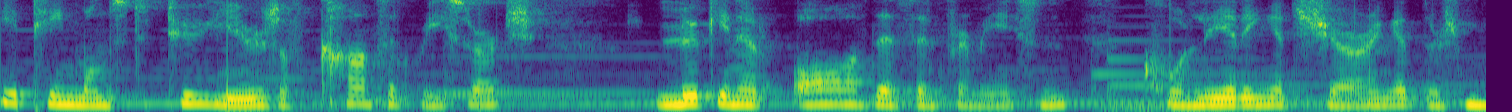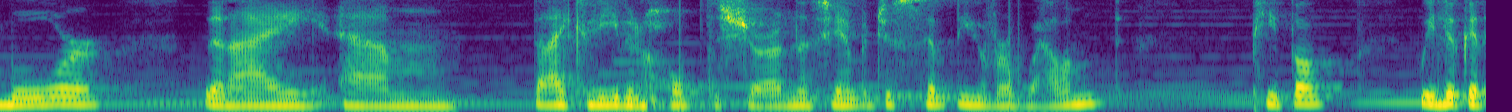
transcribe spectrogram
18 months to two years of constant research, looking at all of this information, collating it, sharing it. There's more than I um, that I could even hope to share in this year, but just simply overwhelmed people. We look at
